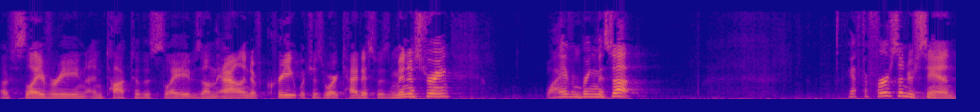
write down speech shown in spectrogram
of slavery and, and talk to the slaves on the island of Crete, which is where Titus was ministering. Why even bring this up? We have to first understand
